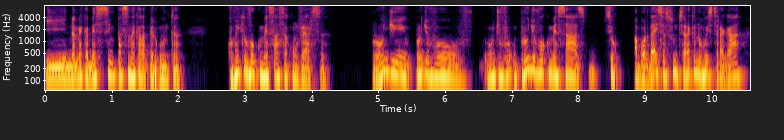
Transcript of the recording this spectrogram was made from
E na minha cabeça sempre passando aquela pergunta: como é que eu vou começar essa conversa? Por onde, por onde eu vou, onde eu vou, por onde eu vou começar? Se eu abordar esse assunto, será que eu não vou estragar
